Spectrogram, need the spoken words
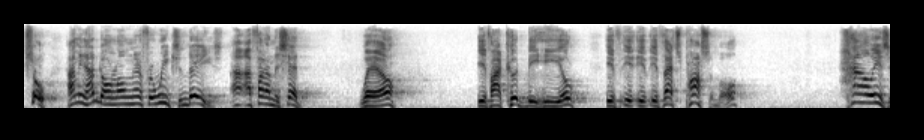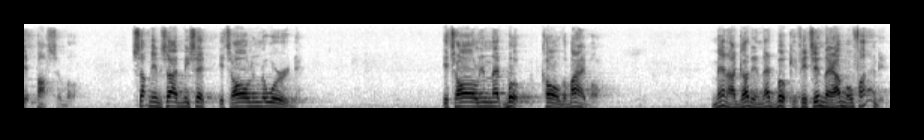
So, I mean, I'd gone along there for weeks and days. I, I finally said, Well, if I could be healed, if, if, if that's possible, how is it possible Something inside me said, It's all in the Word. It's all in that book called the Bible. Man, I got in that book. If it's in there, I'm going to find it.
